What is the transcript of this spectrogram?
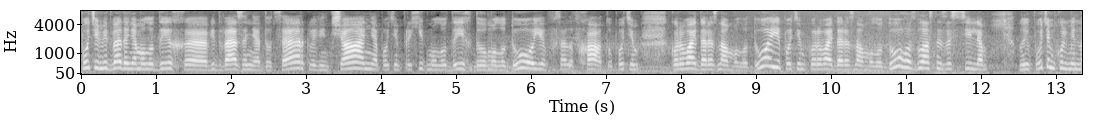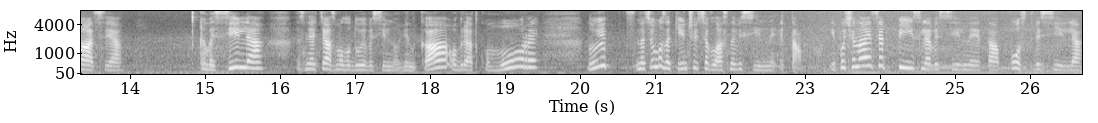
Потім відведення молодих, е, відвезення до церкви, вінчання, потім прихід молодих до молодої в хату, потім коровай дарезна молодої, потім коровай дарезна молодого з власне застіллям, ну і потім кульмінація весілля, зняття з молодої весільного вінка, обряд комори. Ну і на цьому закінчується власне весільний етап. І починається післявесільний етап, поствесілля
